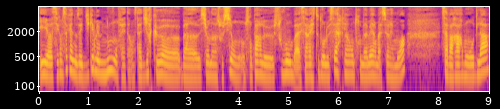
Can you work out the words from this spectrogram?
Et euh, c'est comme ça qu'elle nous a éduqués, même nous en fait. Hein. C'est-à-dire que euh, ben, si on a un souci, on, s'en parle souvent. Bah, ça reste dans le cercle hein, entre ma mère, ma sœur et moi. Ça va rarement au-delà,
